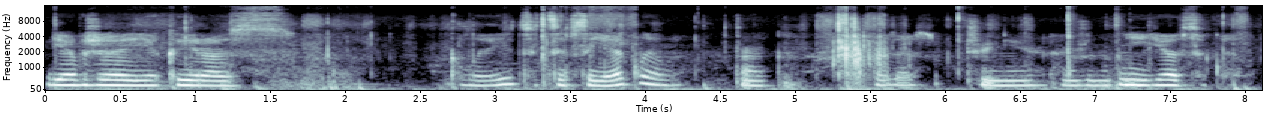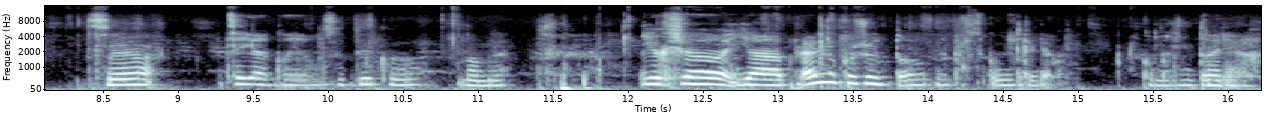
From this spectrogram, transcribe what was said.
я вже який раз клею. Це, це все я клеїла? Так. Зараз. Чи ні? Я вже не Ні, пам'ятаю. я все клеїла. Це, Це я клеїла. це ти клеїла? Добре. Якщо я правильно кажу, то напишіть в коментарях. В коментарях.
